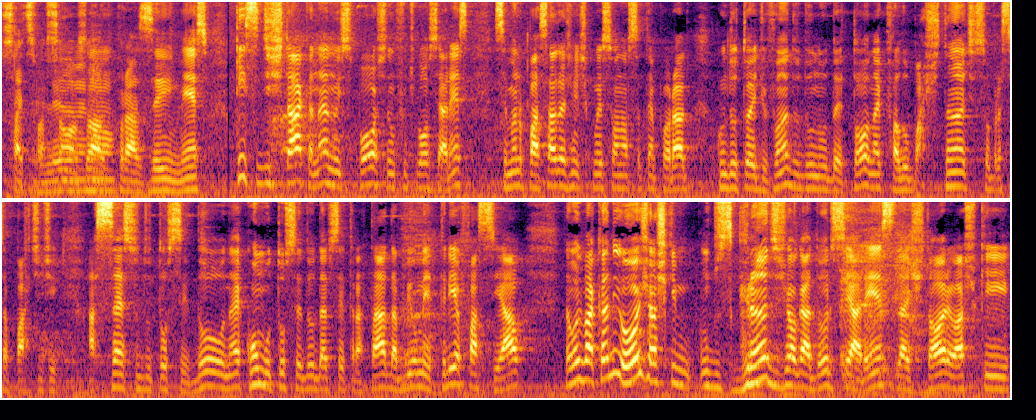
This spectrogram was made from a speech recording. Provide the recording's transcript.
Satisfação, Oswaldo, irmão. prazer imenso. Quem se destaca né, no esporte, no futebol cearense, semana passada a gente começou a nossa temporada com o doutor Edvando do Nudetol, né, que falou bastante sobre essa parte de acesso do torcedor, né, como o torcedor deve ser tratado, a biometria facial. Então, muito bacana. E hoje, eu acho que um dos grandes jogadores cearenses da história, eu acho que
